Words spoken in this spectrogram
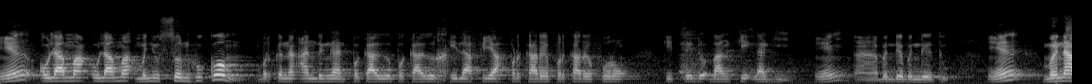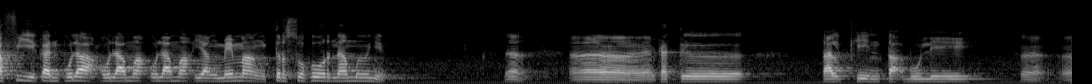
ya ulama-ulama menyusun hukum berkenaan dengan perkara-perkara khilafiah perkara-perkara furuk. Kita duk bangkit lagi ya. Ha, benda-benda tu ya. Menafikan pula ulama-ulama yang memang tersohor namanya. Nah ha, yang kata talqin tak boleh ha, ha,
